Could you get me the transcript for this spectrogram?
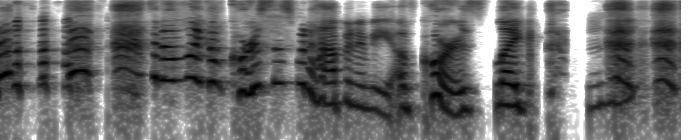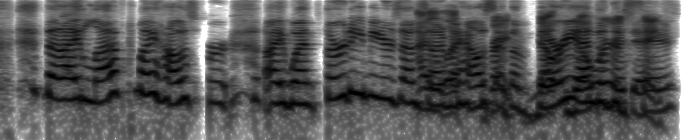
I'm like, of course this would happen to me. Of course. Like Mhm. that I left my house for I went 30 meters outside of my house right. at the No- very end of the day. safe.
